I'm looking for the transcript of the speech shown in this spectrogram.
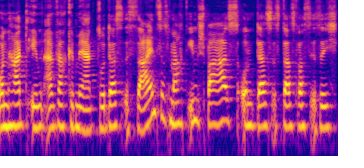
und hat eben einfach gemerkt, so das ist seins, das macht ihm Spaß und das ist das, was er sich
